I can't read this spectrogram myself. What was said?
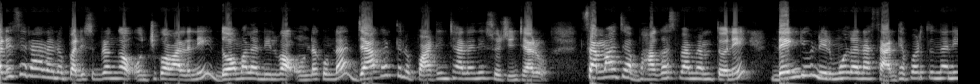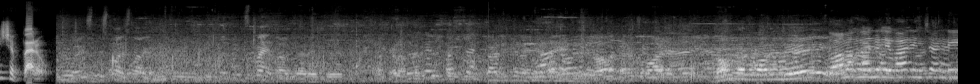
పరిసరాలను పరిశుభ్రంగా ఉంచుకోవాలని దోమల నిల్వ ఉండకుండా జాగ్రత్తలు పాటించాలని సూచించారు. సమాజ భాగస్వామ్యంతోనే డెంగ్యూ నిర్మూలన సాధ్యపడుతుందని చెప్పారు. నివారించండి.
